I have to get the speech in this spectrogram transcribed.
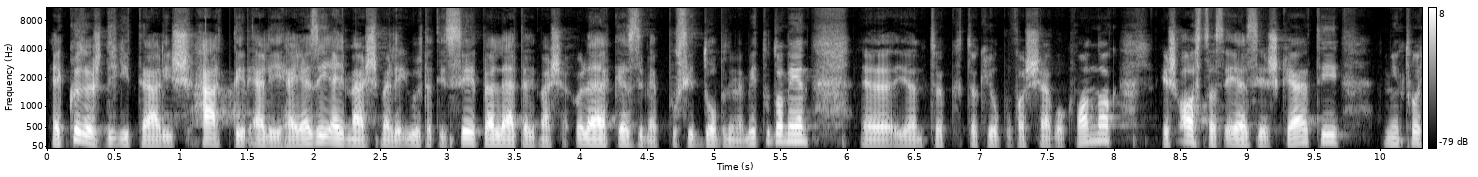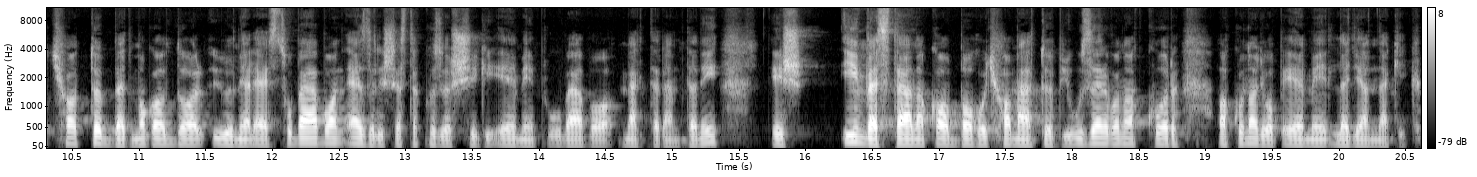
egy közös digitális háttér elé helyezi, egymás mellé ülteti szépen, lehet egymásra ölelkezni, meg puszit dobni, meg mit tudom én, ilyen tök, tök jó pofasságok vannak, és azt az érzést kelti, mint hogyha többet magaddal ülnél egy szobában, ezzel is ezt a közösségi élmény próbálva megteremteni, és investálnak abba, hogy ha már több user van, akkor, akkor nagyobb élmény legyen nekik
